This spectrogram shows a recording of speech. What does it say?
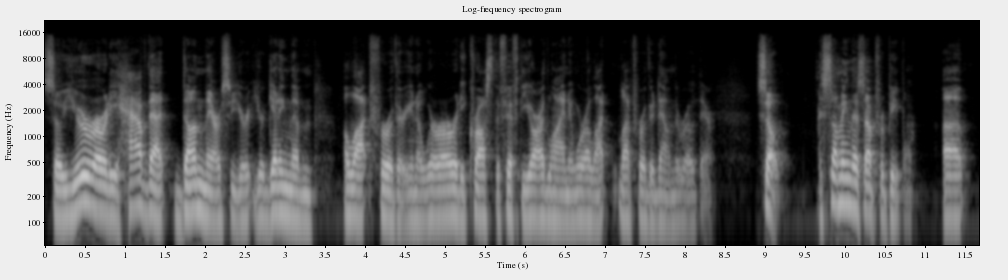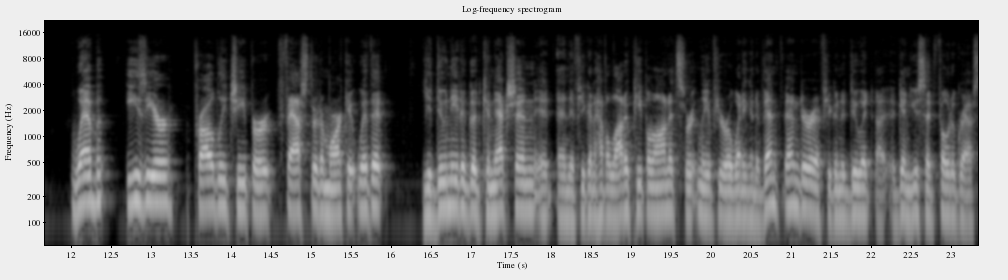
So you already have that done there. So you're you're getting them a lot further. You know, we're already crossed the 50 yard line and we're a lot lot further down the road there. So summing this up for people, uh, web easier, probably cheaper, faster to market with it. You do need a good connection, it, and if you're going to have a lot of people on it, certainly if you're a wedding and event vendor, if you're going to do it, uh, again, you said photographs.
